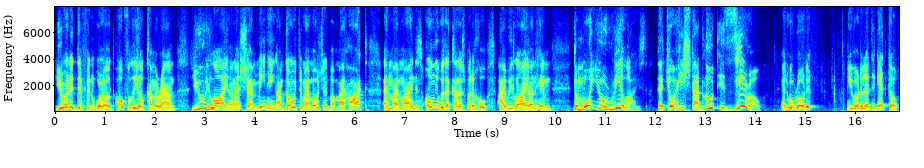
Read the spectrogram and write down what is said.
You're in a different world. Hopefully, he'll come around. You rely on Hashem, meaning I'm going through my emotions, but my heart and my mind is only with Hakadosh Baruch Hu. I rely on Him. The more you realize that your hishtadlut is zero. And who wrote it? He wrote it at the get-go.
